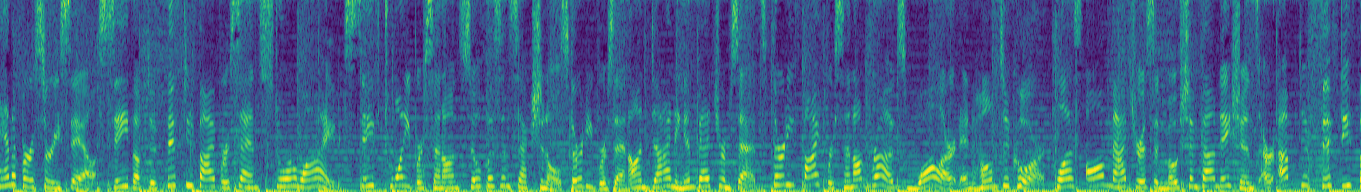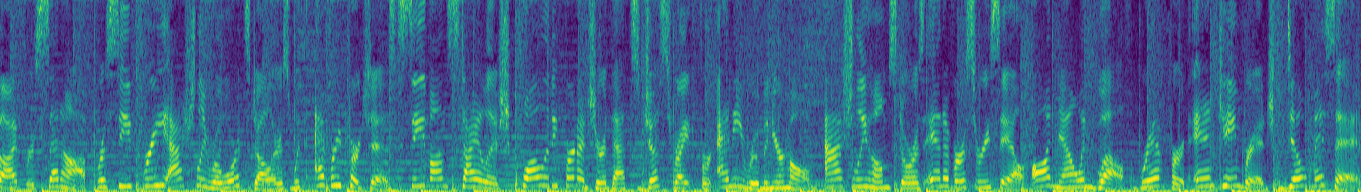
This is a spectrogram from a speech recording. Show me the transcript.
anniversary sale. Save up to 55% store wide. Save 20% on sofas and sectionals, 30% on dining and bedroom sets, 35% on rugs, wall art, and home decor. Plus, all mattress and motion foundations are up to 55% off. Receive free Ashley Rewards dollars with every purchase. Save on stylish, quality furniture that's just right for any room in your home. Ashley Home Store's anniversary sale on now in Guelph, Brantford, and Cambridge. Don't miss it.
